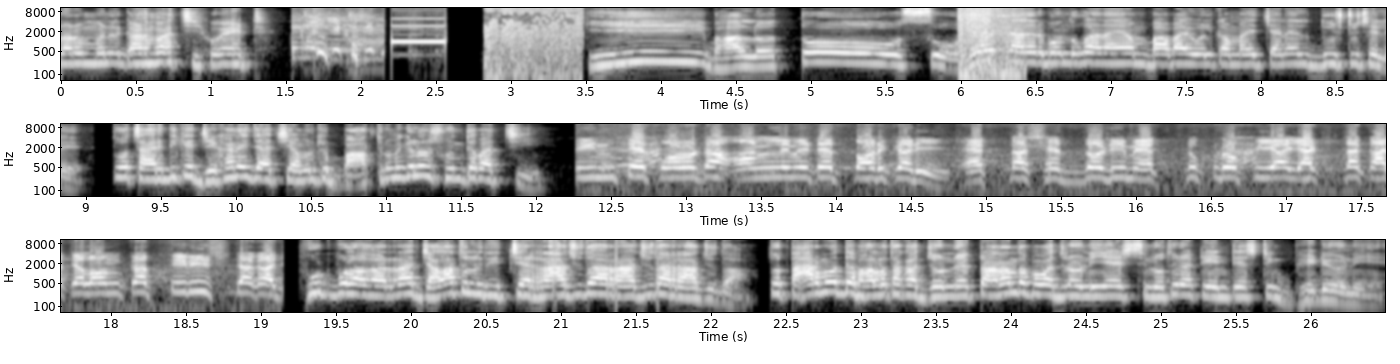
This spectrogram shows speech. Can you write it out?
নরম মনের গান মারছি ওয়েট কি ভালো তো সো হে তাদের বন্ধুগণ I am Babai welcome my channel দুষ্টু ছেলে। তো চারিদিকে যেখানেই যাচ্ছি এমনকি বাথরুমে গেলেও শুনতে পাচ্ছি। তিনটে পরোটা আনলিমিটেড তরকারি একটা সেদ্ধ ডিম এক টুকরো পেঁয়াজ একটা কাঁচা লঙ্কা তিরিশ টাকা। ফুড ব্লগাররা জ্বালা তুলে দিচ্ছে রাজুদা রাজুদা রাজুদা। তো তার মধ্যে ভালো থাকার জন্য একটু আনন্দ পাওয়ার জন্য নিয়ে এসেছি নতুন একটা ইন্টারেস্টিং ভিডিও নিয়ে।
